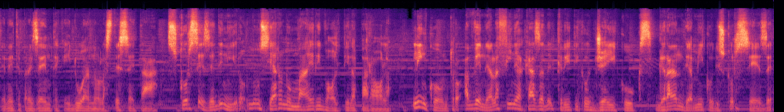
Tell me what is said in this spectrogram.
tenete presente che i due hanno la stessa età, Scorsese e De Niro non si erano mai rivolti la parola. L'incontro avvenne alla fine a casa del critico Jay Cooks, grande amico di Scorsese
